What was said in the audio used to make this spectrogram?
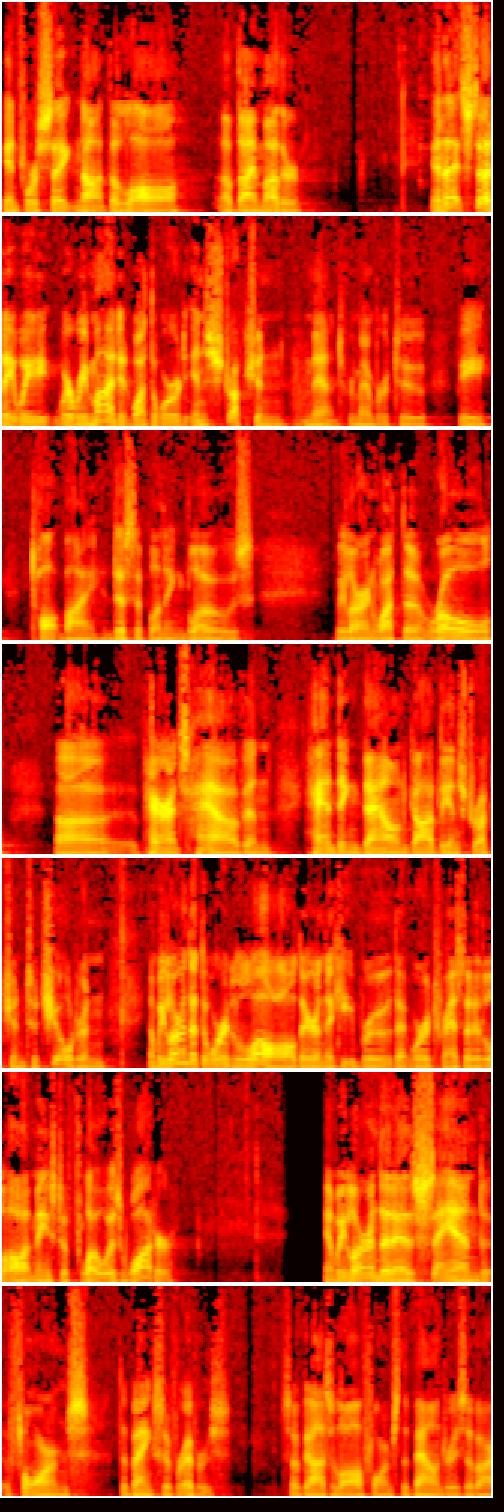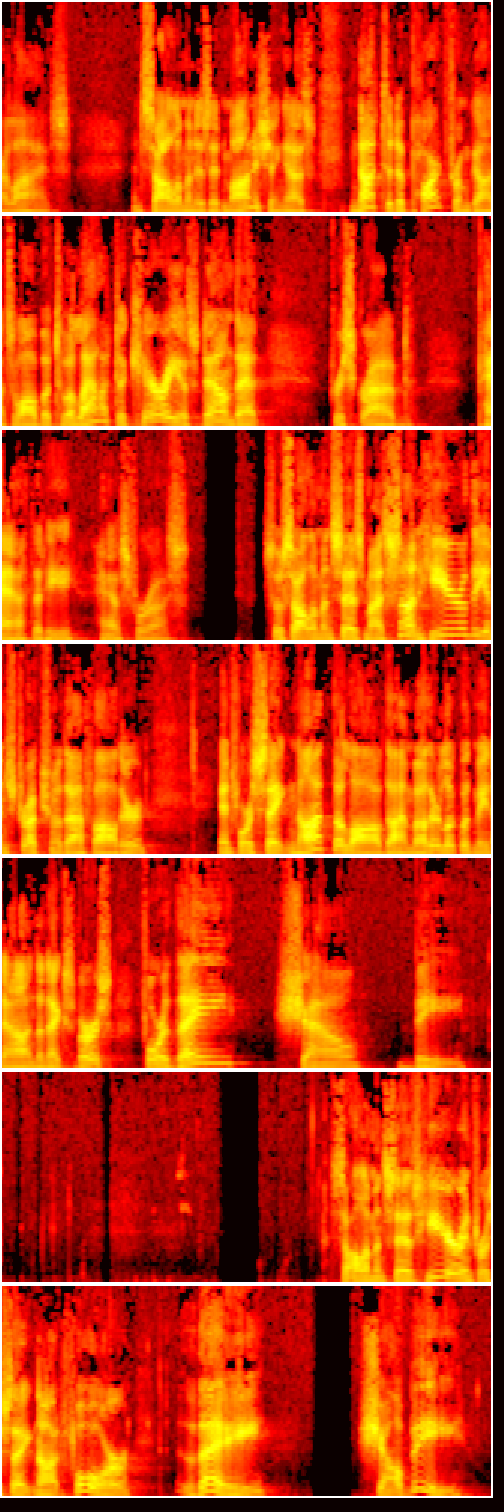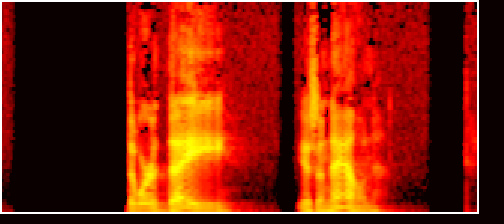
and forsake not the law of thy mother. In that study, we were reminded what the word instruction meant. Remember, to be taught by disciplining blows. We learned what the role uh, parents have in handing down godly instruction to children. And we learned that the word law, there in the Hebrew, that word translated law, it means to flow as water. And we learn that as sand forms the banks of rivers, so God's law forms the boundaries of our lives. And Solomon is admonishing us not to depart from God's law, but to allow it to carry us down that prescribed path that he has for us. So Solomon says, My son, hear the instruction of thy father, and forsake not the law of thy mother. Look with me now in the next verse. For they shall be. Solomon says, Hear and forsake not, for they shall be. The word they is a noun.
